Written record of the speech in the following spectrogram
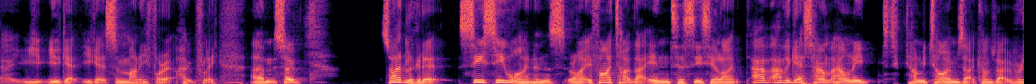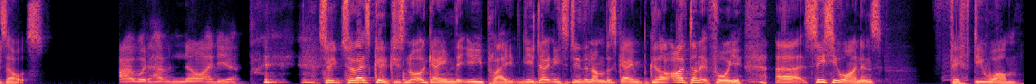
uh, you, you get you get some money for it, hopefully. Um, so so I had a look at it. CeCe Winans, right? If I type that into CCLI, have, have a guess how, how many how many times that comes back with results. I would have no idea. so, so that's good because it's not a game that you play. You don't need to do the numbers game because I've done it for you. Uh, CeCe Winans, 51.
